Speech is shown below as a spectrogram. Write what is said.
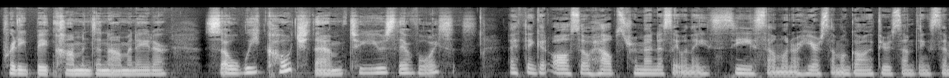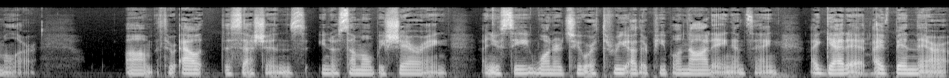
pretty big common denominator. So we coach them to use their voices. I think it also helps tremendously when they see someone or hear someone going through something similar. Um, throughout the sessions, you know, someone will be sharing, and you see one or two or three other people nodding and saying, I get it. I've been there.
